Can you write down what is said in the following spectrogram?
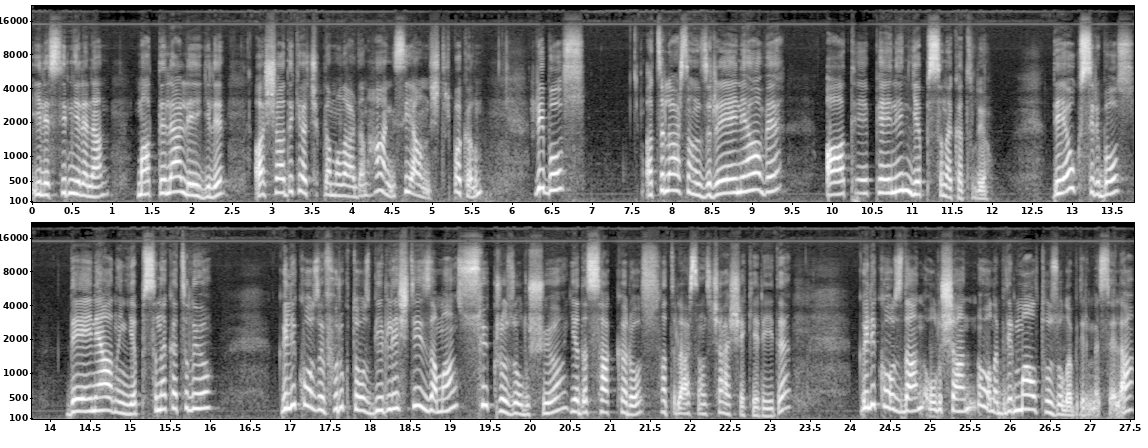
ile simgelenen maddelerle ilgili aşağıdaki açıklamalardan hangisi yanlıştır? Bakalım. Riboz hatırlarsanız RNA ve ATP'nin yapısına katılıyor. Deoksiriboz DNA'nın yapısına katılıyor. Glikoz ve fruktoz birleştiği zaman sükroz oluşuyor ya da sakkaroz hatırlarsanız çay şekeriydi. Glikozdan oluşan ne olabilir? Maltoz olabilir mesela.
